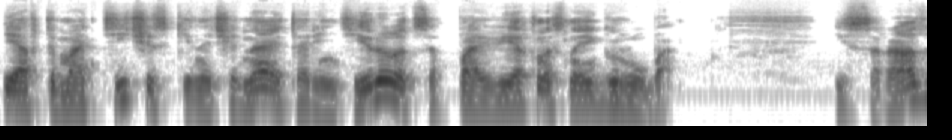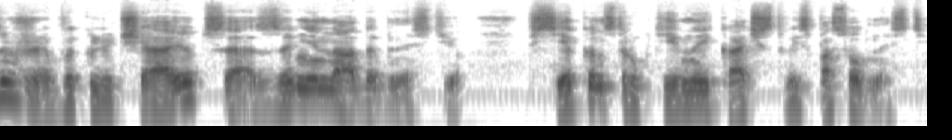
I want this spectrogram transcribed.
и автоматически начинает ориентироваться поверхностно и грубо. И сразу же выключаются за ненадобностью все конструктивные качества и способности.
